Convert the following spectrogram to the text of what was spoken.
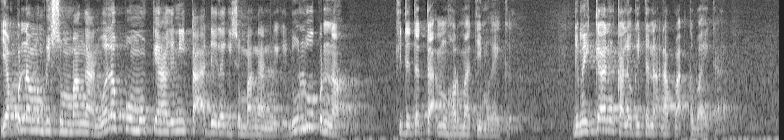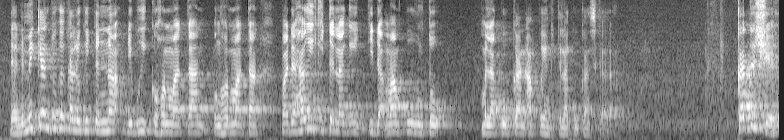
yang pernah memberi sumbangan. Walaupun mungkin hari ini tak ada lagi sumbangan mereka. Dulu pernah kita tetap menghormati mereka. Demikian kalau kita nak dapat kebaikan. Dan demikian juga kalau kita nak diberi kehormatan, penghormatan. Pada hari kita lagi tidak mampu untuk melakukan apa yang kita lakukan sekarang. Kata Syekh,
